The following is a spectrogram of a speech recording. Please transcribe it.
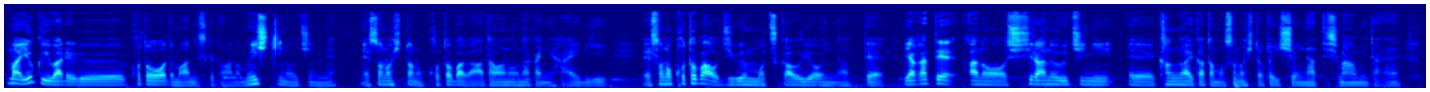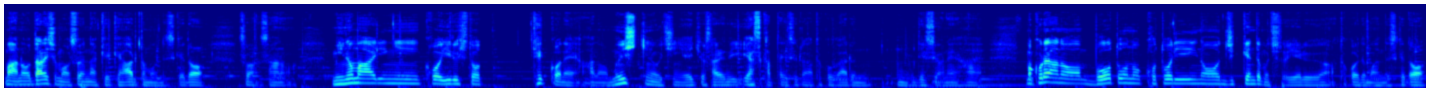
まあよく言われることでもあるんですけど、あの無意識のうちにね、その人の言葉が頭の中に入り、その言葉を自分も使うようになって、やがてあの知らぬうちに、えー、考え方もその人と一緒になってしまうみたいなね。まああの誰しもそういうような経験あると思うんですけど、そうなんです。あの、身の回りにこういる人結構ね、あの、無意識のうちに影響されやすかったりするようなとこがあるんですよね。はい。まあ、これはあの、冒頭の小鳥の実験でもちょっと言えるようなところでもあるんですけど、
